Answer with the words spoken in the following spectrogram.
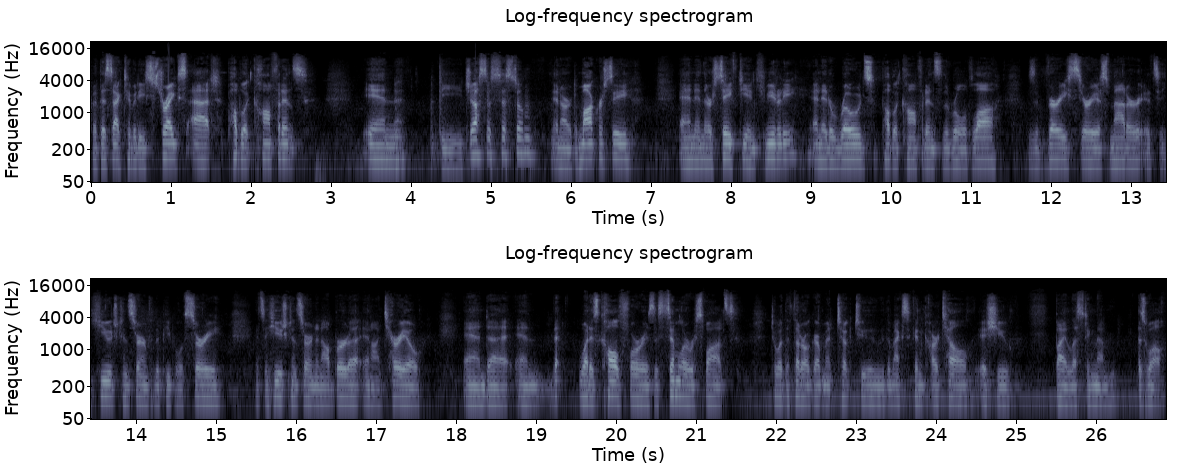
but this activity strikes at public confidence in the justice system, in our democracy, and in their safety and community, and it erodes public confidence in the rule of law. Is a very serious matter. It's a huge concern for the people of Surrey. It's a huge concern in Alberta and Ontario, and uh, and what is called for is a similar response to what the federal government took to the Mexican cartel issue by listing them as well.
